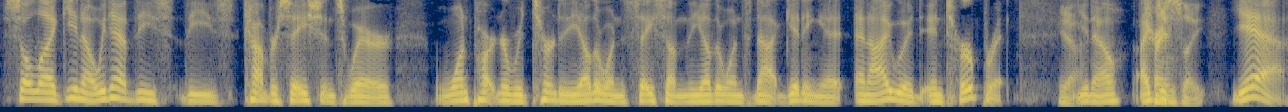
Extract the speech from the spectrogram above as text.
So, like you know, we'd have these these conversations where one partner would turn to the other one and say something, the other one's not getting it, and I would interpret. Yeah. you know, I Translate. just yeah,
